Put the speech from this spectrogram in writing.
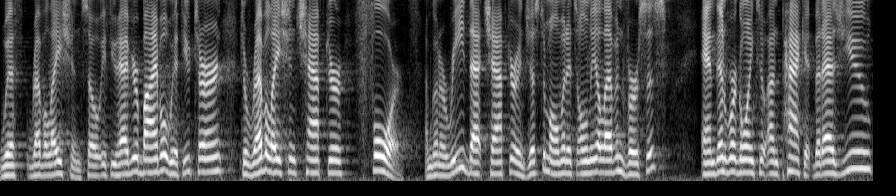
with Revelation. So if you have your Bible with you, turn to Revelation chapter 4. I'm going to read that chapter in just a moment. It's only 11 verses, and then we're going to unpack it. But as you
